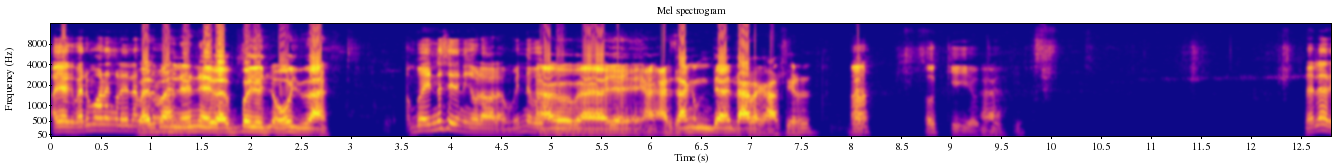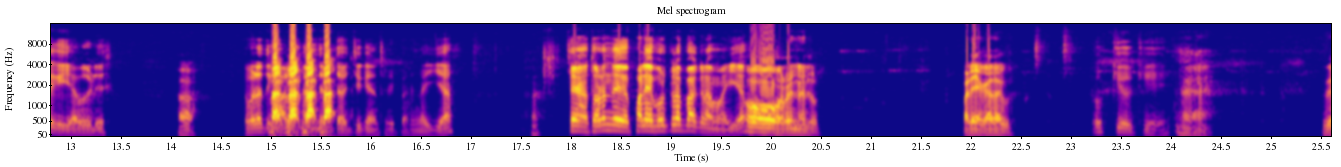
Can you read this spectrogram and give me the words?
ஐயாக்கு வருமானங்கள் எல்லாம் வருமானம் என்ன? இப்போ ஓய்வு தான்? அப்ப என்ன செய்யுது நீங்க இவ்வளவு காலம் என்ன அரசாங்கம் தர காசுகள் ஓகே ஓகே ஓகே. நல்லா இருக்கு ஐயா வீடு. ஆ. எவ்வளோத்துக்கு வச்சிருக்கேன்னு சொல்லி பாருங்க ஐயா. சரி நான் தொடர்ந்து பழைய பொருட்களை பார்க்கலாமா ஐயா? ஓ ஓ நல்லூர் பழைய கதவு ஓகே ஓகே. இது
